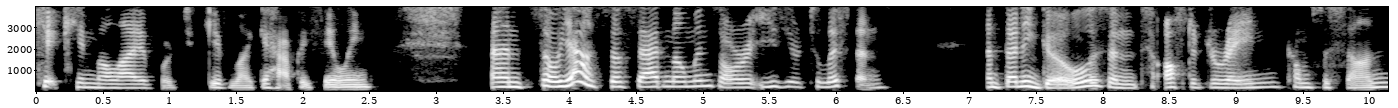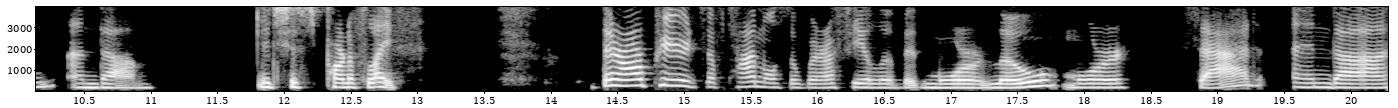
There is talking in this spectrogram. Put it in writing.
kick in my life or to give like a happy feeling. And so, yeah, so sad moments are easier to live than. And then it goes, and after the rain comes the sun, and um, it's just part of life. There are periods of time also where I feel a bit more low, more sad, and uh,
